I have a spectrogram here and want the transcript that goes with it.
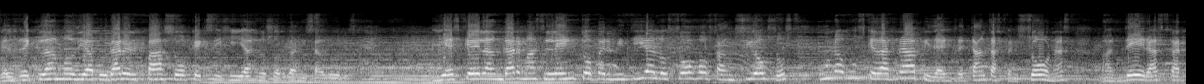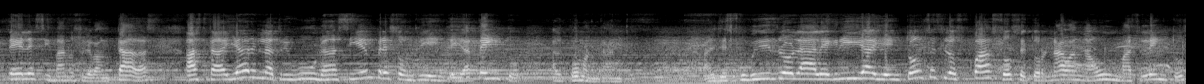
del reclamo de apurar el paso que exigían los organizadores. Y es que el andar más lento permitía a los ojos ansiosos una búsqueda rápida entre tantas personas, banderas, carteles y manos levantadas, hasta hallar en la tribuna siempre sonriente y atento al comandante. Al descubrirlo la alegría y entonces los pasos se tornaban aún más lentos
